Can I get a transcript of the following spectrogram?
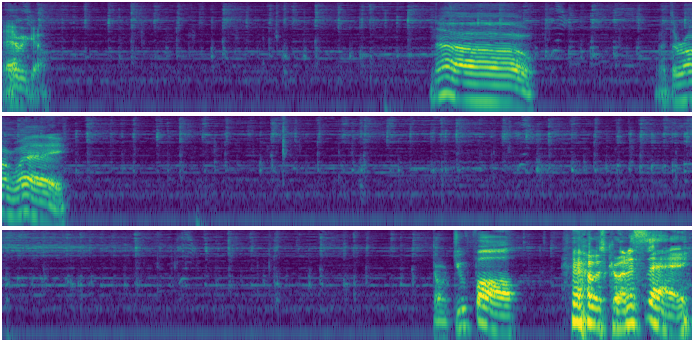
There we go. No! Went the wrong way. Don't you fall. I was gonna say.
